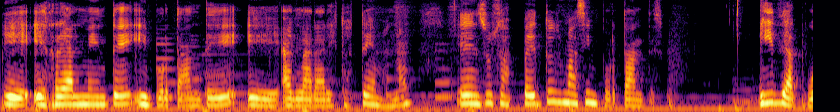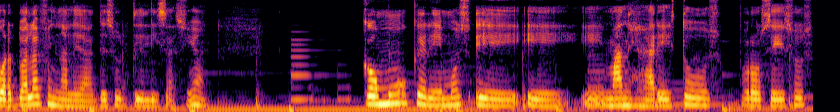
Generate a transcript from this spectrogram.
eh, es realmente importante eh, aclarar estos temas, ¿no? En sus aspectos más importantes y de acuerdo a la finalidad de su utilización. ¿Cómo queremos manejar estos procesos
